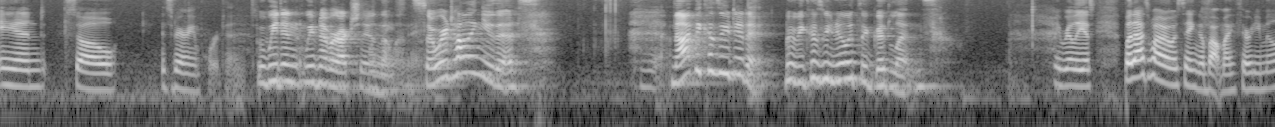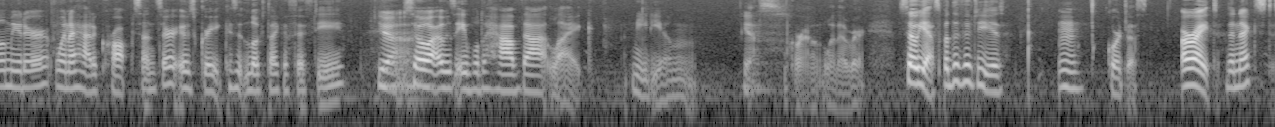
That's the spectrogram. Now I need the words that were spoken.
and so it's very important. But we didn't. We've never actually owned that lens, so we're telling you this Yeah. not because we did it, but because we know it's a good lens. It really is. But that's what I was saying about my 30 millimeter. When I had a cropped sensor, it was great because it looked like a 50. Yeah. So I was able to have that like medium yes. ground, whatever. So yes, but the 50 is mm, gorgeous. All right, the next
